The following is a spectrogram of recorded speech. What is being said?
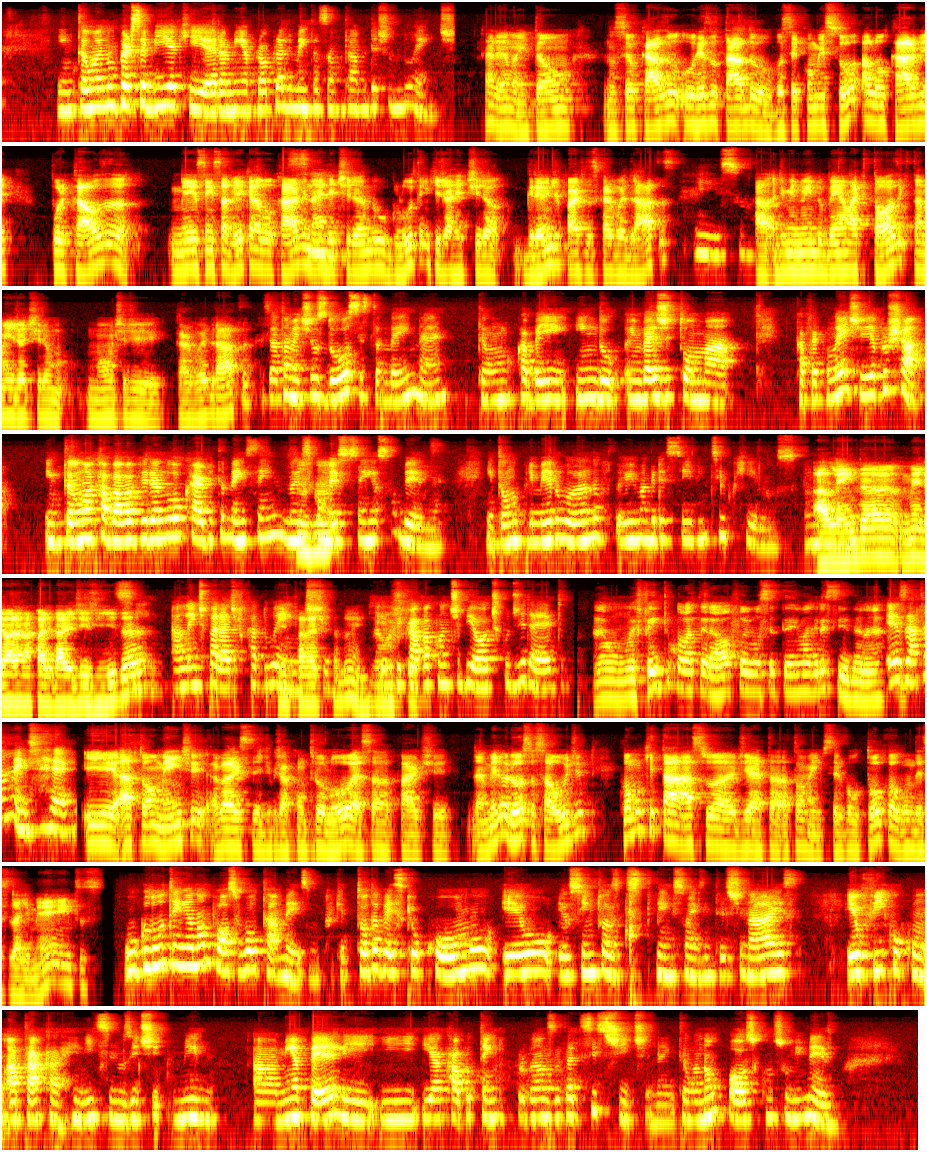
Então eu não percebia que era a minha própria alimentação que estava me deixando doente. Caramba, então no seu caso o resultado, você começou a low carb por causa meio sem saber que era low carb, né? Sim. né? Retirando o glúten, que já retira grande parte dos carboidratos. Isso. A, diminuindo bem a lactose, que também já tira um monte de carboidrato. Exatamente, os doces também, né? Então, acabei indo, ao invés de tomar café com leite, ia pro chá. Então, acabava virando low carb também, sem, nesse uhum. começo, sem eu saber, né? Então, no primeiro ano, eu emagreci 25 quilos. Além da melhora na qualidade de vida. Sim. Além de parar de ficar doente. parar de ficar doente. Eu ficava com antibiótico direto. É, um efeito colateral foi você ter emagrecido, né? Exatamente, é. E atualmente, agora que você já controlou essa parte, né, melhorou sua saúde, como que tá a sua dieta atualmente? Você voltou com algum desses alimentos? O glúten eu não posso voltar mesmo, porque toda vez que eu como, eu, eu sinto as distensões intestinais, eu fico com, ataca rinite, sinusite, me, a minha pele e, e acabo tendo problemas até de cistite, né? Então eu não posso consumir mesmo.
